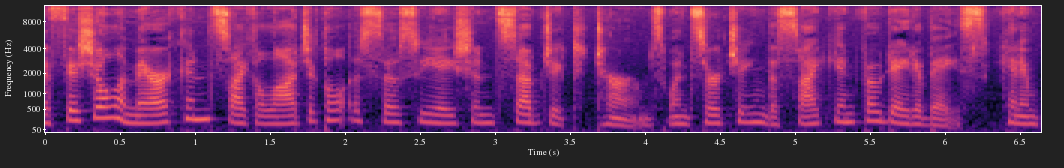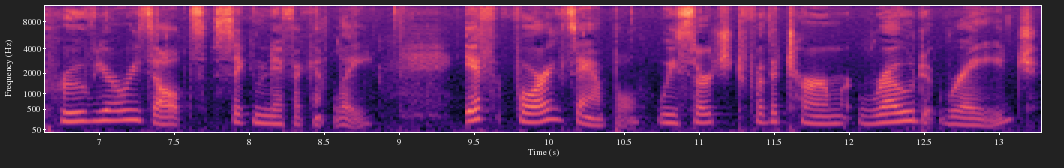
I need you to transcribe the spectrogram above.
official American Psychological Association subject terms when searching the PsycInfo database can improve your results significantly. If, for example, we searched for the term road rage,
